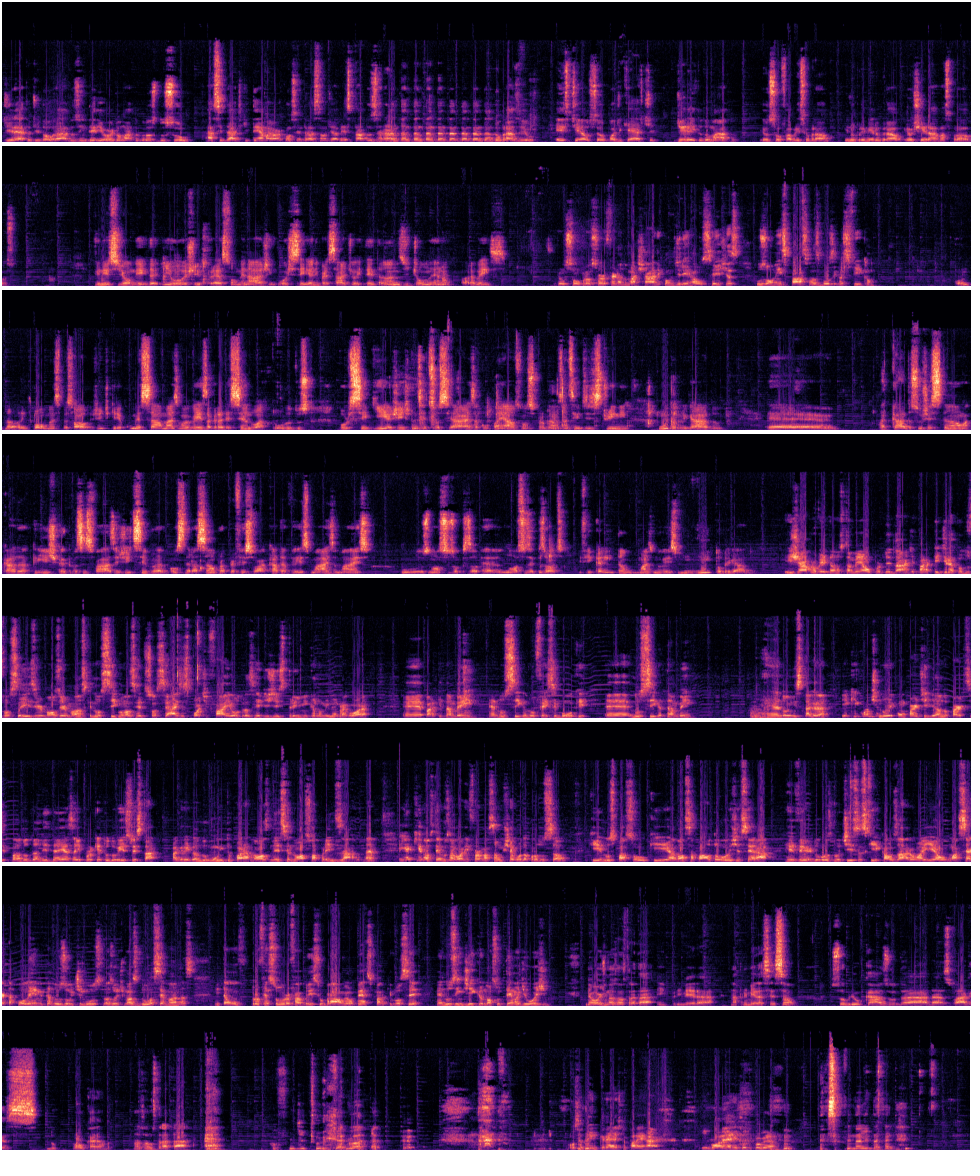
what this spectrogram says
direto de Dourados, interior do Mato Grosso do Sul, a cidade que tem a maior concentração de abestados do Brasil. Este é o seu podcast Direito do Mato. Eu sou Fabrício Brown e no primeiro grau eu cheirava as provas. Vinícius de Almeida e hoje presto homenagem. Hoje seria aniversário de 80 anos de John Lennon. Parabéns. Eu sou o professor Fernando Machado e como diria Raul Seixas, os homens passam, as músicas ficam. Pô, da hora, hein? Bom, mas pessoal, a gente queria começar mais uma vez agradecendo a todos por seguir a gente nas redes sociais, acompanhar os nossos programas nas redes de streaming. Muito obrigado. É, a cada sugestão, a cada crítica que vocês fazem, a gente sempre leva em consideração para aperfeiçoar cada vez mais e mais os nossos, é, nossos episódios. E fica aí então, mais uma vez, muito obrigado. E já aproveitamos também a oportunidade para pedir a todos vocês, irmãos e irmãs, que nos sigam nas redes sociais, Spotify e outras redes de streaming que eu não me lembro agora, é, para que também é, nos siga no Facebook, é, nos siga também é, no Instagram e que continue compartilhando, participando, dando ideias aí, porque tudo isso está agregando muito para nós nesse nosso aprendizado, né? E aqui nós temos agora informação que chegou da produção que nos passou que a nossa pauta hoje será rever duas notícias que causaram aí uma certa polêmica nos últimos, nas últimas duas semanas. Então, professor Fabrício Brown, eu peço para que você é, nos indique o nosso tema de hoje. Não, hoje nós vamos tratar em primeira, na primeira sessão sobre o caso da, das vagas do. Oh, caramba! Nós vamos tratar. Confundi tudo aqui agora. Você tem crédito para errar, embora erre todo o programa. Essa finalidade.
